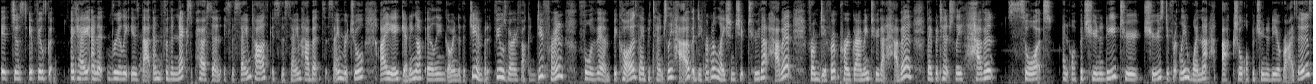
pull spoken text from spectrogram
it just, it feels good. Okay, and it really is that. And for the next person, it's the same task, it's the same habits, the same ritual, i.e., getting up early and going to the gym, but it feels very fucking different for them because they potentially have a different relationship to that habit from different programming to that habit. They potentially haven't sought an opportunity to choose differently when that actual opportunity arises.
